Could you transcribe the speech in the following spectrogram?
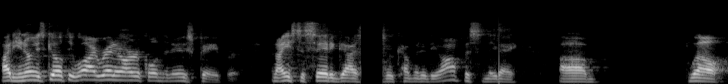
How do you know he's guilty? Well, I read an article in the newspaper. And I used to say to guys who would come into the office and they'd say, um, well,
